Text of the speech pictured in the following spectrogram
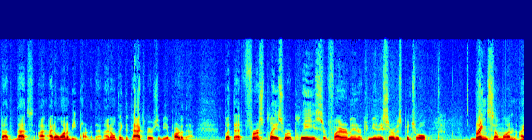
That, that's, I, I don't want to be part of that. I don't think the taxpayer should be a part of that. But that first place where a police or fireman or community service patrol brings someone, I,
